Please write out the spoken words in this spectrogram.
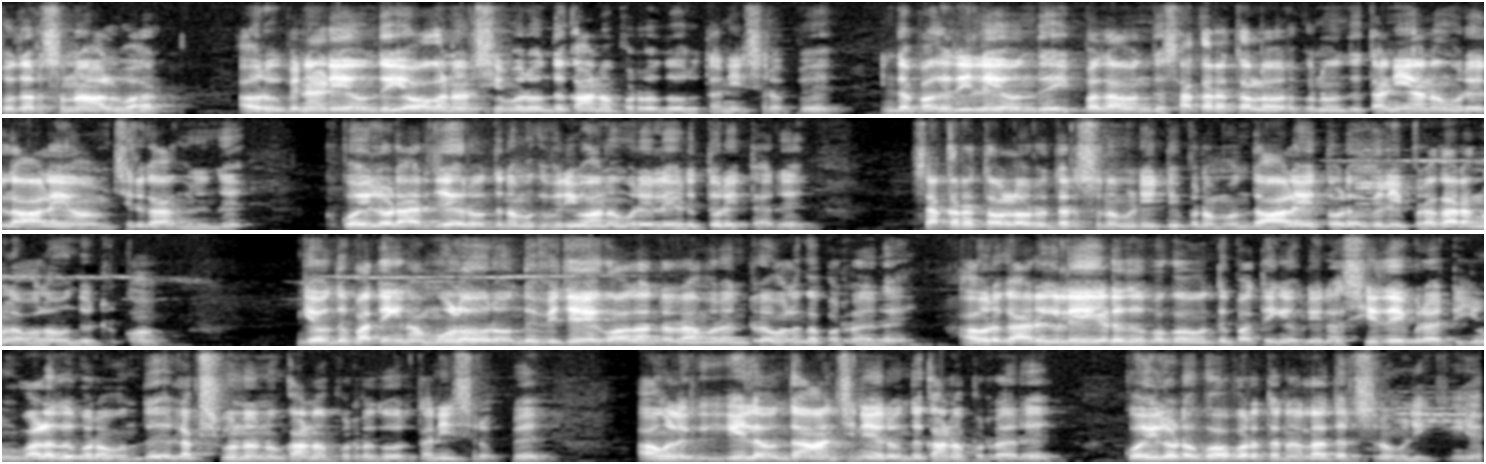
சுதர்சன ஆழ்வார். அவருக்கு பின்னாடியே வந்து யோக நரசிம்மர் வந்து காணப்படுறது ஒரு தனி சிறப்பு. இந்த பகுதியிலே வந்து இப்போதான் வந்து சக்கரத் ஆழ்வாருக்குன்னு வந்து தனியான முறையில் ஆலயம் அமைச்சிருக்காங்கன்னு கோயிலோட அர்ஜகர் வந்து நமக்கு விரிவான முறையில் எடுத்துரைத்தார். சக்கரத்தாழ்வாரை தரிசனம் பண்ணிட்டு இப்போ நம்ம வந்து ஆலயத்தோட வெளி பிரகாரங்களை வளம் வந்துட்டு இருக்கோம். இங்கே வந்து பார்த்தீங்கன்னா மூலவர் வந்து விஜய கோதண்டராமர் என்று வழங்கப்படுறாரு. அவருக்கு அருகிலே இடது பக்கம் வந்து பார்த்தீங்க அப்படின்னா சீதை பிராட்டியும் வலதுபுறம் வந்து லக்ஷ்மணனும் காணப்படுறது ஒரு தனி சிறப்பு. அவங்களுக்கு கீழே வந்து ஆஞ்சநேயர் வந்து காணப்படுறாரு. கோயிலோட கோபுரத்தை நல்லா தரிசனம் பண்ணிக்கிங்க.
